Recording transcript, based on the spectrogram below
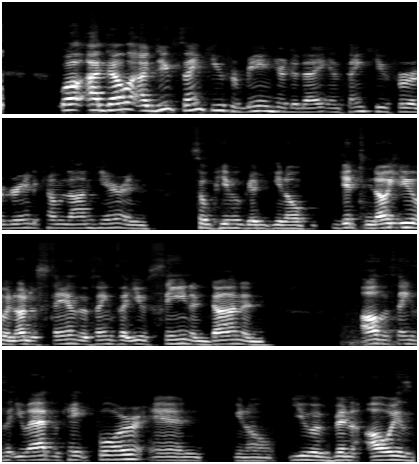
well, Idella, I do thank you for being here today, and thank you for agreeing to come on here, and so people could, you know, get to know you and understand the things that you've seen and done, and all the things that you advocate for, and you know, you have been always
